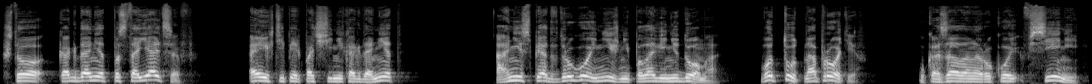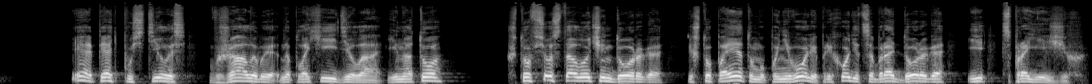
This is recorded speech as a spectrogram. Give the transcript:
что когда нет постояльцев, а их теперь почти никогда нет, они спят в другой нижней половине дома, вот тут, напротив. Указала она рукой в сени и опять пустилась в жалобы на плохие дела и на то, что все стало очень дорого и что поэтому поневоле приходится брать дорого и с проезжих.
